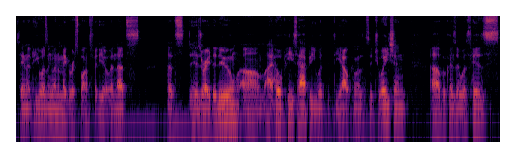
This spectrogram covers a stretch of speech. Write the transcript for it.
saying that he wasn't going to make a response video, and that's that's his right to do. Um, I hope he's happy with the outcome of the situation uh, because it was his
